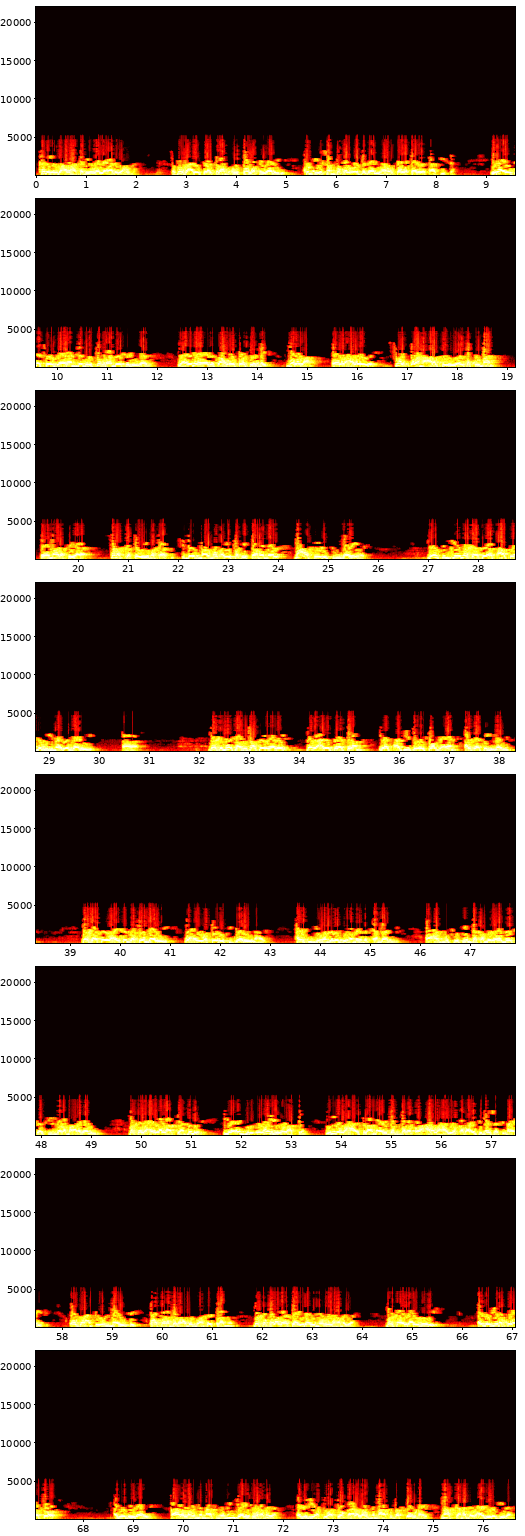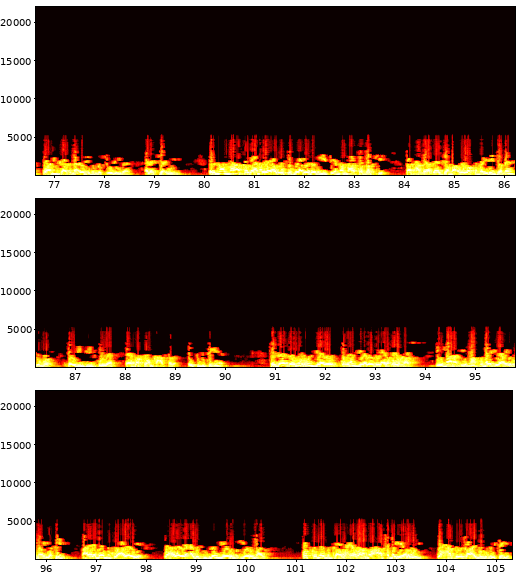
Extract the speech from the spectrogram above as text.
keligayba allaha ka dhigay waa la aadaya haw dhahay. Rasuulka calayhi salaatu salaam wuxuu soo watay baa layidhi kun iyo shan boqol oo dagaalyahanuu soo wataayo asxaabtiisa ilaa ay ka soo gaaraan bedru suqra meesha la yidhaahdo waxayna aheeda soo sheegnay mawla oo waxa weeye suuq u ah carabta weeye ay ka kulmaan ee maaragtay sanad kasta weeye markaasi. Sideed maalmood ayay fadhiistaan oo meel macaasoo la isugu yimaaday aheed mawsimkii markaasay asxaabteena u yimaadeen baa layidhi marka meeshaasu saasay ahaaday nabiga calayhi salaatusalaam iyo asxaabtiisa way soo baxeen halkaasay yimaadeen. Markaasay waxay ka gateen baa layidhi waxay wateen oo tijaarooynahay halki dirham laba dirhamay radxeen baa layidhi axad mushrikiinta kamida oo meeshaas yimid lama aragaa layidhi marka waxay la laabteen ribix iyo ajri oo weynay la laabteen. Weliba waxaa islaamaadi dad badan oo carab aha iyo qabaa'iltii meeshaas imaanaysa oo ganacsiga u imaahaysay oo fara badana dad badan ka islaameen. Marka qoladaasaa ilaahay nooga warramaya marka ilaahay wuxuu yihi aladiina kuwaasoo ayuu dha ilaahay qaala lahum unaasu muuminiinta ilay ka warramaya aladiina kuwaasoo qaala lahum unaasu dadka u dhahay naaskan hadda waxaa loola jeedaa waa ninkaas naciim ibnu mascuud la yidhahdo alashjaci weeye ina naasadaana waa abuu sufyaan iyo raggiisi ina naasa dadki qad xaqeeqee jamacuu lakum ay idiin jamceen jumuuc si ay idiin jirid gooyaan ee faktoom ka cabsada ay isugu tegina fazaadahum wuxuu u ziyaadow dha ilaahay qowlkaas iimaanan iimaan rumayn ilaahay rumayn yaqiin maxaa yeele mu'minku waxa weeye waxa weeye cabaduglan yeeli maayo. Qofka mu'minkaa waxyaabaha noocaasa ma yeelo weye wax xaqiiqa ayuu rumaysan yahay.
